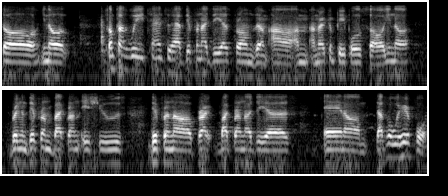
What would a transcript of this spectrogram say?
so you know sometimes we tend to have different ideas from the uh, American people. So you know, bringing different background issues, different uh, background ideas, and um, that's what we're here for.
